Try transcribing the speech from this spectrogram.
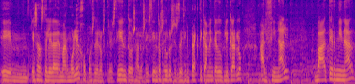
em, esa hostelera de Marmolejo, pues de los 300 a los 600 euros, es decir, prácticamente a duplicarlo, al final va a terminar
